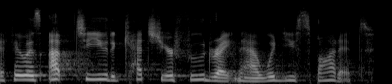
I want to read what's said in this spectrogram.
If it was up to you to catch your food right now, would you spot it?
